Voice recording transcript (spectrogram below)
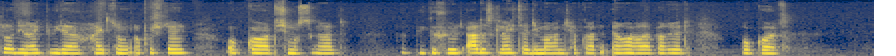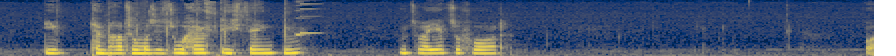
So, direkt wieder Heizung abgestellt. Oh Gott, ich musste gerade wie gefühlt alles gleichzeitig machen. Ich habe gerade einen Error repariert. Oh Gott. Die Temperatur muss ich so heftig senken. Und zwar jetzt sofort. Oh,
